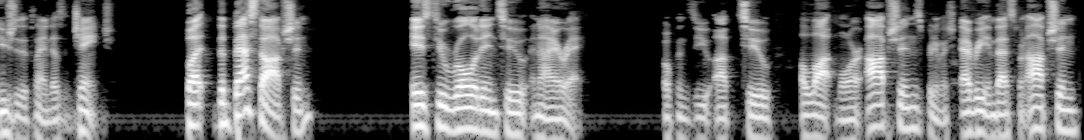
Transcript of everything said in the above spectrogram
Usually the plan doesn't change. But the best option is to roll it into an IRA. Opens you up to a lot more options, pretty much every investment option,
